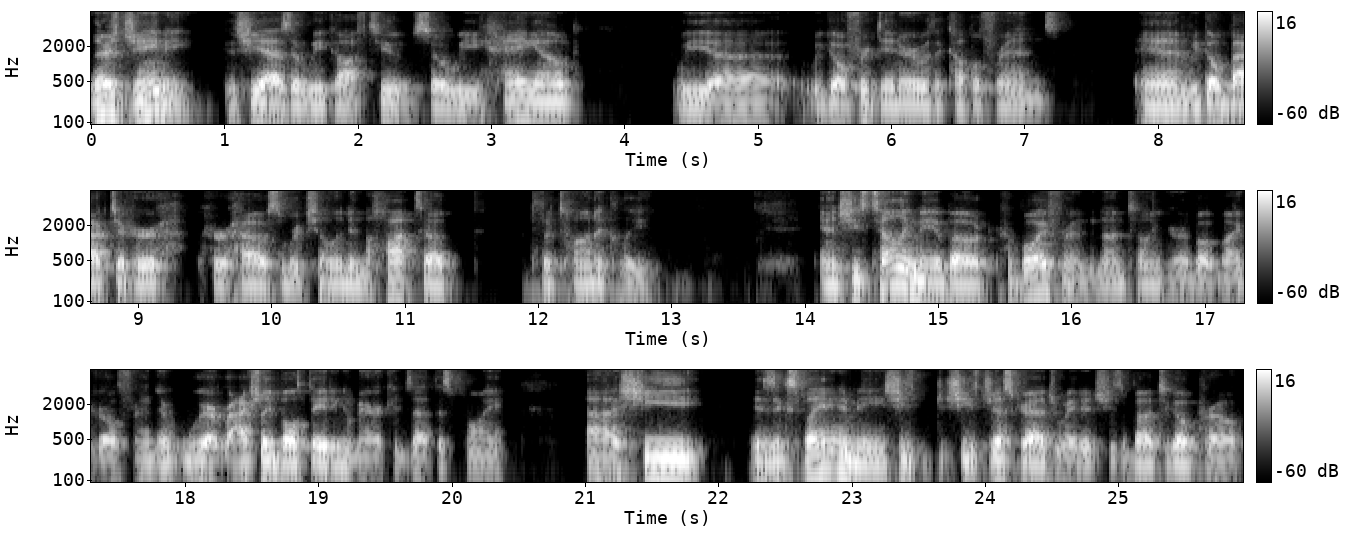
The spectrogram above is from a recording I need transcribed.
there's jamie. She has a week off too. So we hang out. We uh, we go for dinner with a couple friends, and we go back to her her house, and we're chilling in the hot tub, platonically. And she's telling me about her boyfriend, and I'm telling her about my girlfriend. And we're actually both dating Americans at this point. Uh, she is explaining to me she's she's just graduated. She's about to go pro,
